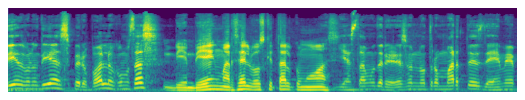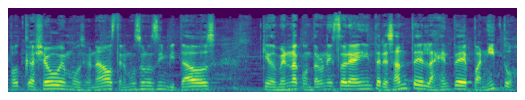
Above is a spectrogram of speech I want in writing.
Días, buenos días, pero Pablo, ¿cómo estás? Bien, bien, Marcel, ¿vos qué tal? ¿Cómo vas? Ya estamos de regreso en otro martes de M Podcast Show, emocionados. Tenemos unos invitados que nos vienen a contar una historia bien interesante, la gente de Panito.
